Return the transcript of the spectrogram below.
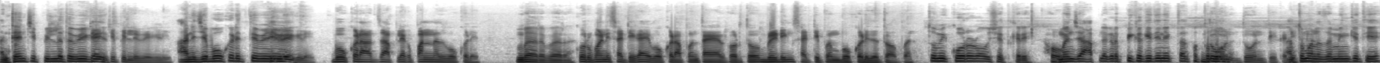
आणि त्यांची पिल्लं तर वेगळी त्यांची आहेत. पिल्ले वेगळी आणि जे बोकड आहेत ते ते वेगळे वेगळे बोकड आज आपल्याकडे पन्नास बोकड आहेत. बरं बरं. कुर्बानीसाठी काय बोकड आपण तयार करतो? ब्रीडिंगसाठी पण बोकड देतो आपण. तुम्ही कोरडवाहू शेतकरी. हो. म्हणजे आपल्याकडे पिकं किती निघतात? फक्त दोन दोन. दोन पीक आणि तुम्हाला जमीन किती आहे?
